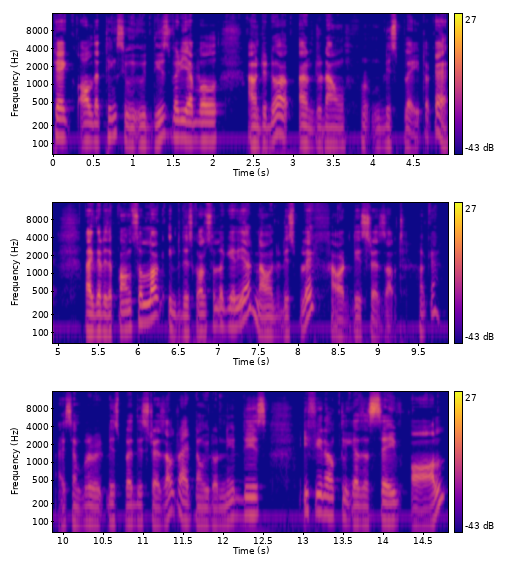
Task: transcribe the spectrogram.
take all the things with this variable. I want to do I want to now display it okay? Like there is a console log into this console log area. Now I want to display our this result okay? I simply display this result. Right now we don't need this. If you now click as a save all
